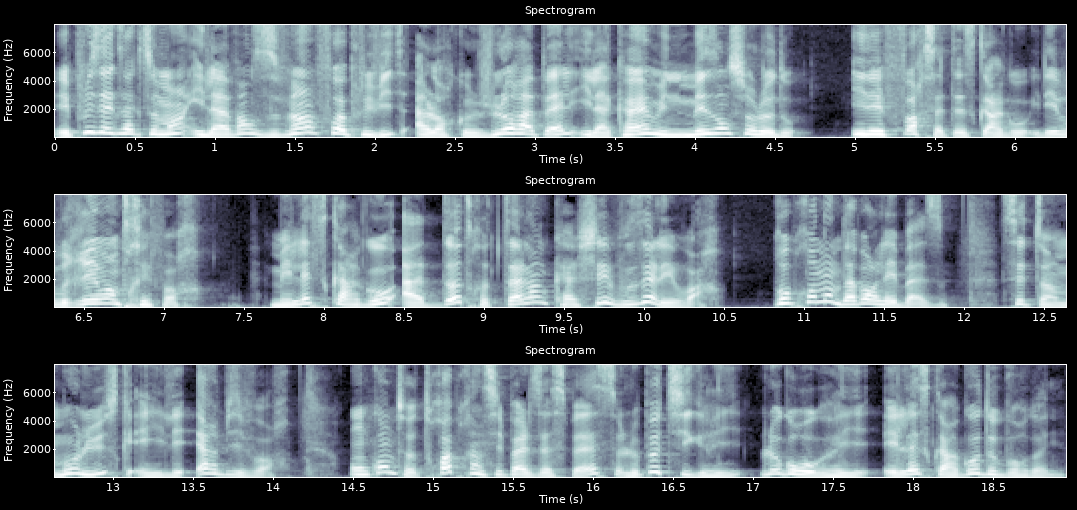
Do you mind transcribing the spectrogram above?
Et plus exactement, il avance 20 fois plus vite, alors que je le rappelle, il a quand même une maison sur le dos. Il est fort cet escargot, il est vraiment très fort. Mais l'escargot a d'autres talents cachés, vous allez voir. Reprenons d'abord les bases. C'est un mollusque et il est herbivore. On compte trois principales espèces, le petit gris, le gros gris et l'escargot de Bourgogne.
